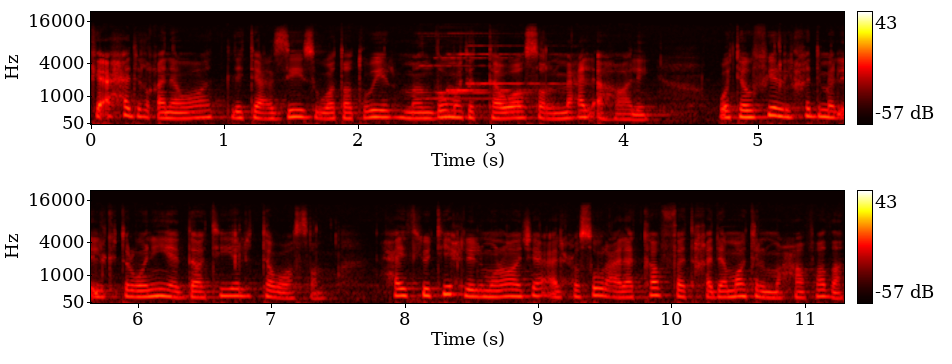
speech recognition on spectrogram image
كأحد القنوات لتعزيز وتطوير منظومة التواصل مع الأهالي وتوفير الخدمة الإلكترونية الذاتية للتواصل حيث يتيح للمراجع الحصول على كافة خدمات المحافظة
